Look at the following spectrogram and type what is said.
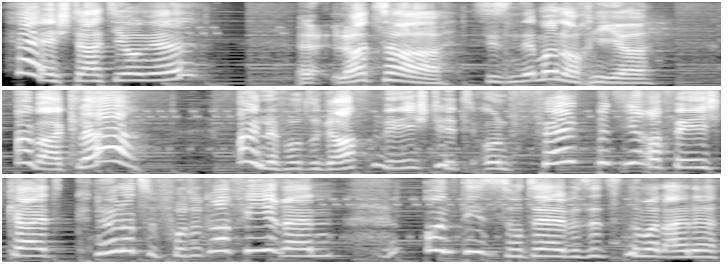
Hey, Stadtjunge. Äh, Lotta, Sie sind immer noch hier. Aber klar, eine Fotografin wie ich steht und fällt mit ihrer Fähigkeit, Knüller zu fotografieren. Und dieses Hotel besitzt nun mal eine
